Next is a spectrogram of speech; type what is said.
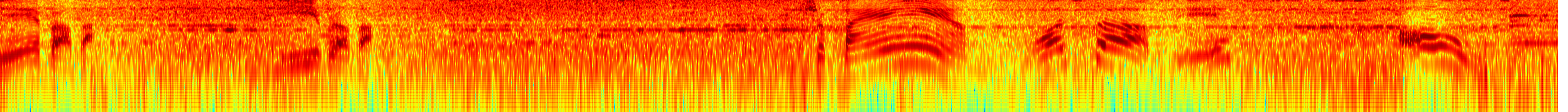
Yeah, brother. Yeah, brother. Shabam! What's up, bitch? Oh!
